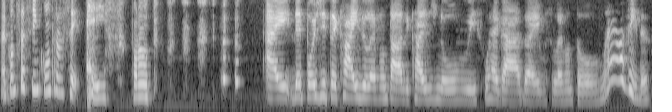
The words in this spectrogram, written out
Aí quando você se encontra, você. É isso, pronto. Aí, depois de ter caído e levantado e caído de novo e escorregado, aí você levantou. É a vida.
